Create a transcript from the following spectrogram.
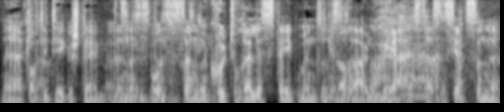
ja, auf die Theke stellen. Dann ist, das ist dann so ein kulturelles Statement genau, sozusagen, genau, mehr als dass es jetzt so eine,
